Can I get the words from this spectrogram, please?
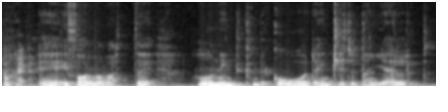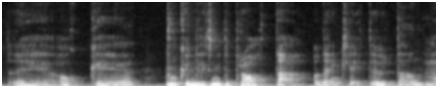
Okej. eh, i form av att eh, hon inte kunde gå ordentligt utan hjälp eh, och eh, hon kunde liksom inte prata ordentligt utan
